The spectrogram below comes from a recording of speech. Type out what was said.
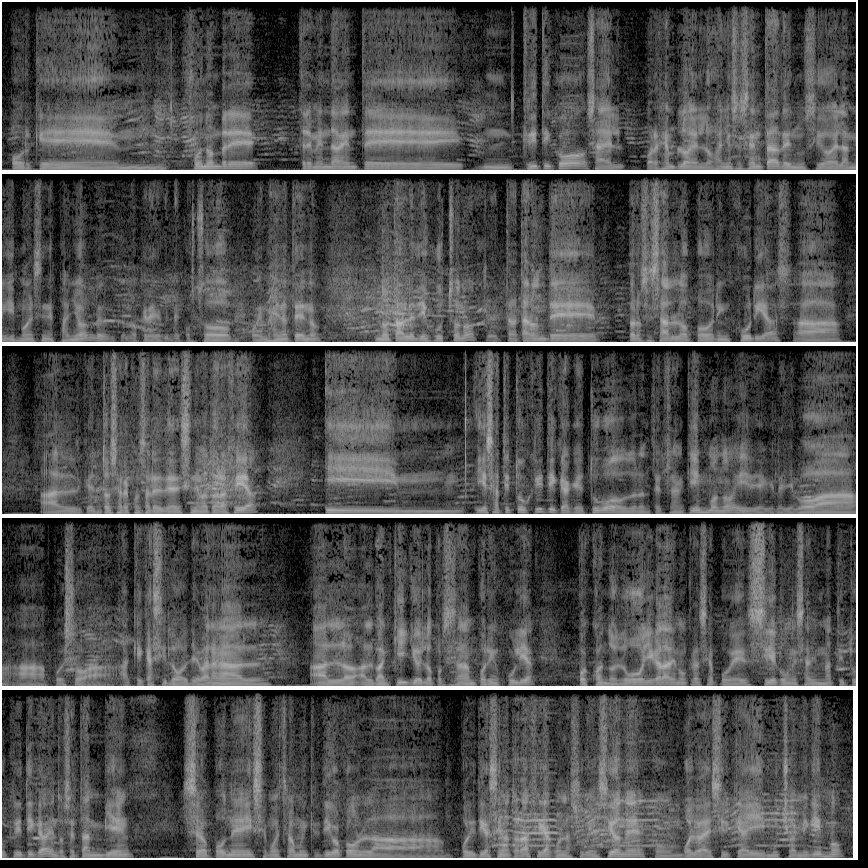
porque mm, fue un hombre tremendamente mm, crítico, o sea, él, por ejemplo, en los años 60 denunció el amiguismo del cine español, lo que le, costó, pues imagínate, ¿no? Notable disgusto, ¿no? Trataron de procesarlo por injurias al que entonces responsable de cinematografía y, esa actitud crítica que tuvo durante el franquismo ¿no? y le llevó a, pues a, que casi lo llevaran al, banquillo y lo procesaran por injuria, pues cuando luego llega la democracia pues sigue con esa misma actitud crítica, entonces también se opone y se muestra muy crítico con la política cinematográfica, con las subvenciones, con vuelve a decir que hay mucho amiguismo.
